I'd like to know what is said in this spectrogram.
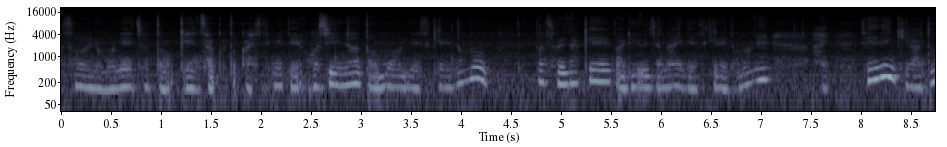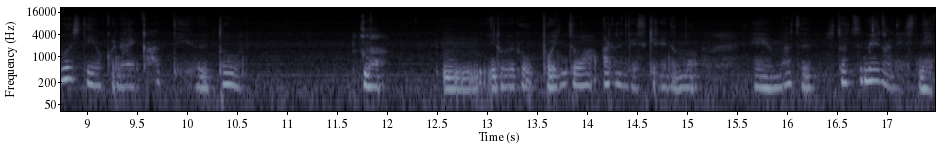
そういうのもねちょっと検索とかしてみてほしいなと思うんですけれども、まあ、それだけが理由じゃないですけれどもね、はい、静電気がどうして良くないかっていうとまあうんいろいろポイントはあるんですけれども、えー、まず1つ目がですね、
